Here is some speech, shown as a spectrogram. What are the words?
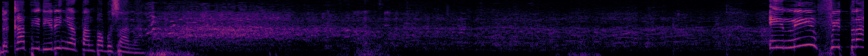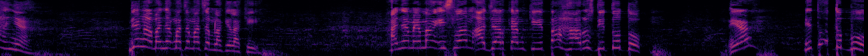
Dekati dirinya tanpa busana. Ini fitrahnya. Dia nggak banyak macam-macam laki-laki. Hanya memang Islam ajarkan kita harus ditutup. Ya, ditutup bu.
